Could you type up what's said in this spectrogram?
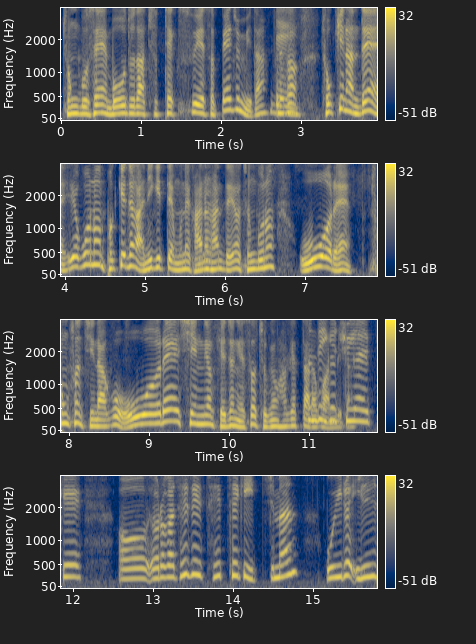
종부세 모두 다 주택 수에서 빼줍니다. 그래서 네. 좋긴 한데 이거는 법 개정 아니기 때문에 가능한데요. 정부는 5월에 총선 지나고 5월에 시행령 개정해서 적용하겠다라고 근데 이게 합니다. 주의할 게 어, 여러 가지 세제 혜택이 있지만 오히려 1,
